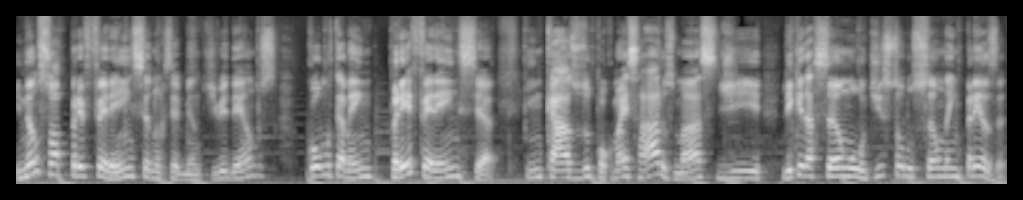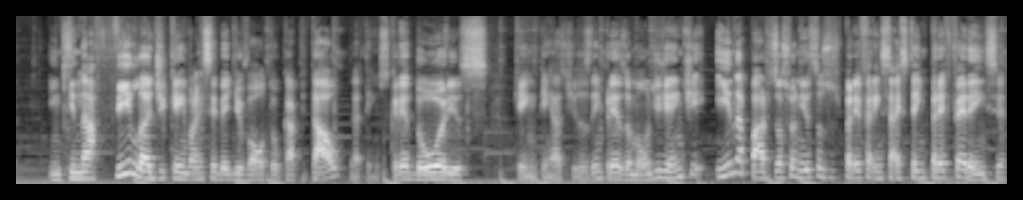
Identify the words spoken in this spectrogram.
E não só preferência no recebimento de dividendos, como também preferência em casos um pouco mais raros, mas de liquidação ou dissolução da empresa, em que na fila de quem vai receber de volta o capital, né, tem os credores, quem tem as dívidas da empresa, um monte de gente, e na parte dos acionistas, os preferenciais têm preferência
